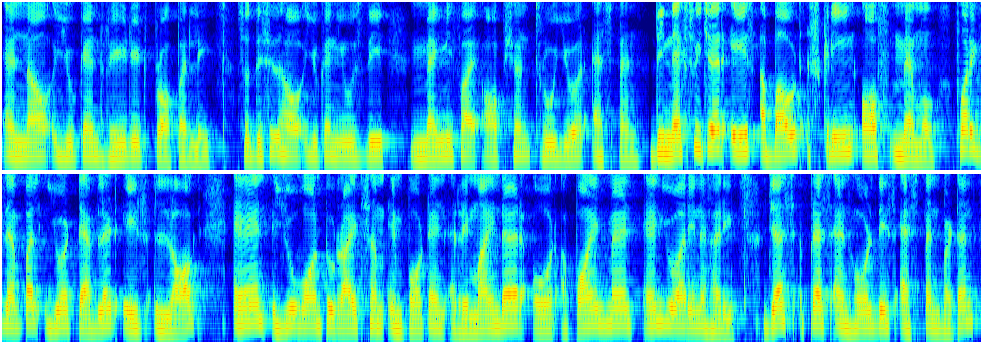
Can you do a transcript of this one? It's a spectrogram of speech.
and now you can read it properly. So this is how you can use the magnify option through your s pen. The next feature is about screen off memo. For example your tablet is locked and you want to write some important reminder or appointment and you are in a hurry. Just press and hold this S Pen button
